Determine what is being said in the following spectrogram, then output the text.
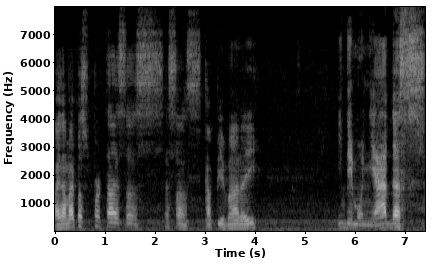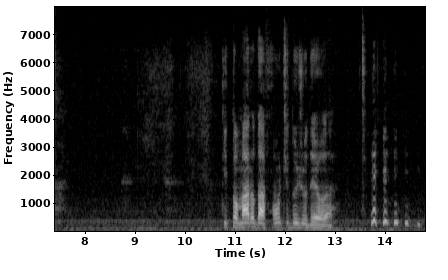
Ainda mais para suportar essas essas capivaras aí endemoniadas que tomaram da fonte do judeu lá.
